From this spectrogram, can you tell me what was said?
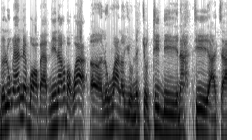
โดยลุงแอนเนี่ยบอกแบบนี้นะเขาบอกว่าเออลุงว่าเราอยู่ในจุดที่ดีนะที่อาจจะ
